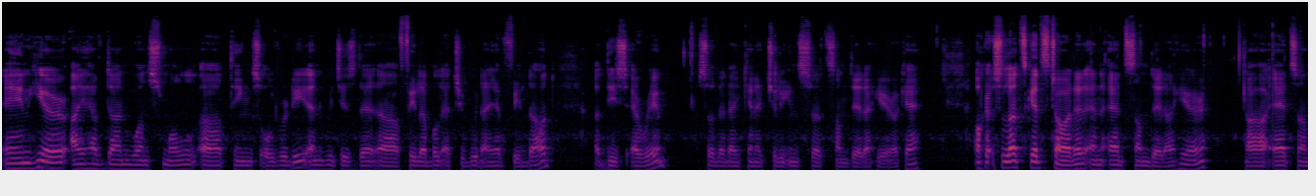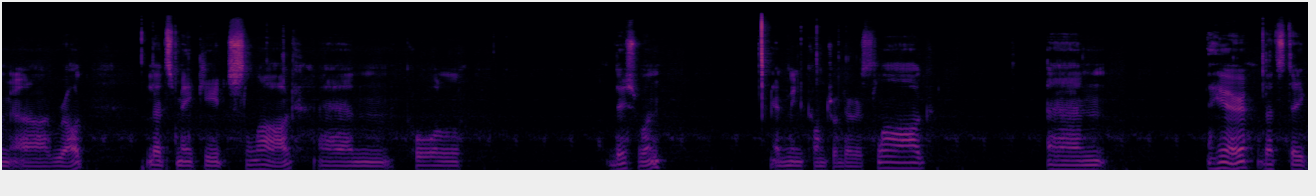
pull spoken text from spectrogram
And here I have done one small uh, things already and which is the uh, fillable attribute I have filled out uh, this array so that I can actually insert some data here okay? Okay so let's get started and add some data here. Uh, add some uh, route. Let's make it slug and call this one. Admin controller slug. And here let's take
